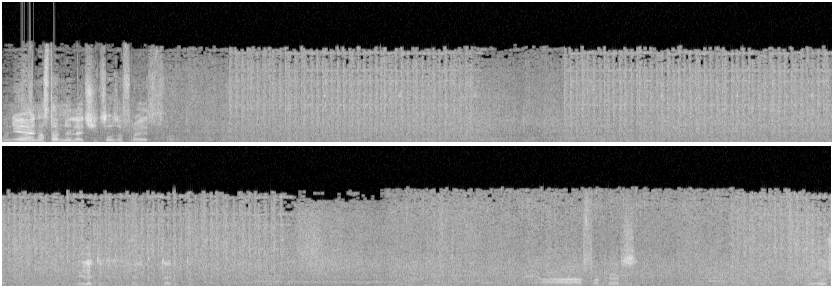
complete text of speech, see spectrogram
No nie, następny leci, co za frajestwo. Ile tych helikopterów tam? A, fuckers. No już.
